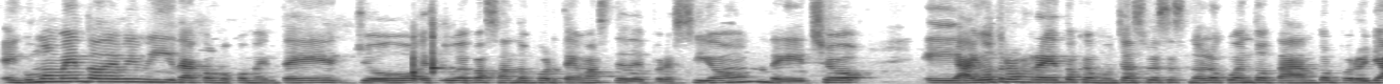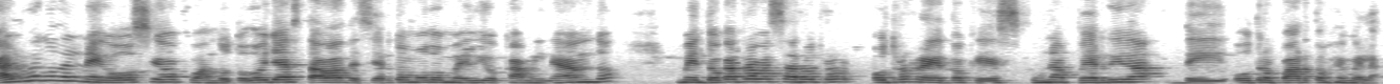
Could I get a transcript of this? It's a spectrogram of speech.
En un momento de mi vida, como comenté, yo estuve pasando por temas de depresión. De hecho, eh, hay otro reto que muchas veces no lo cuento tanto, pero ya luego del negocio, cuando todo ya estaba de cierto modo medio caminando, me toca atravesar otro, otro reto que es una pérdida de otro parto gemelar.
